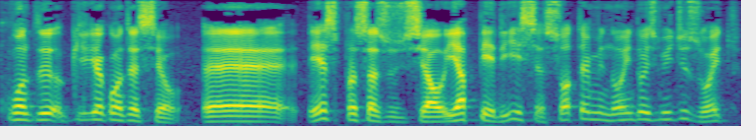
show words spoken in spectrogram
quando- o que, que aconteceu? É, esse processo judicial e a perícia só terminou em 2018.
